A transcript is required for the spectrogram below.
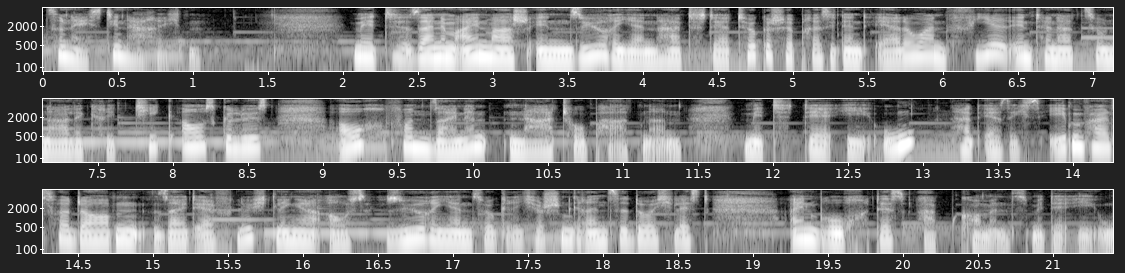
Zunächst die Nachrichten. Mit seinem Einmarsch in Syrien hat der türkische Präsident Erdogan viel internationale Kritik ausgelöst, auch von seinen NATO-Partnern. Mit der EU hat er sich's ebenfalls verdorben, seit er Flüchtlinge aus Syrien zur griechischen Grenze durchlässt, ein Bruch des Abkommens mit der EU.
